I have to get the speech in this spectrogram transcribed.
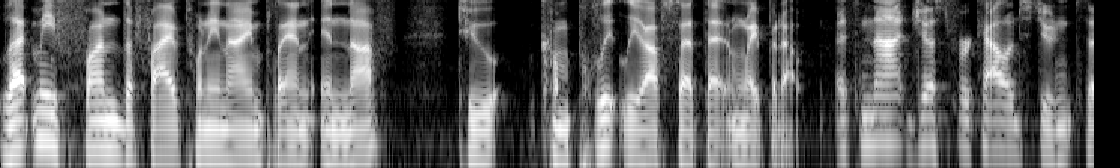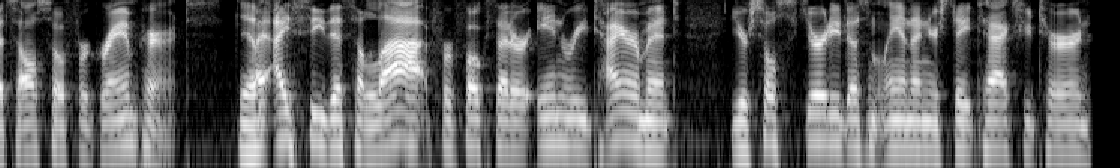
Let me fund the 529 plan enough to completely offset that and wipe it out. It's not just for college students, that's also for grandparents. Yep. I, I see this a lot for folks that are in retirement. Your Social Security doesn't land on your state tax return,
